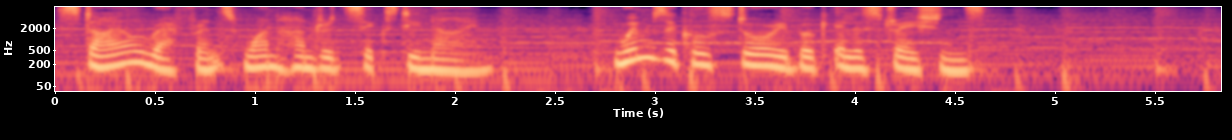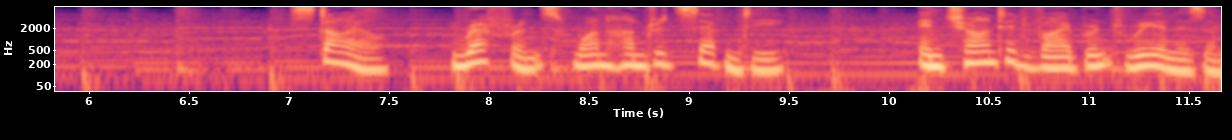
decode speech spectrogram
Style reference 169 Whimsical storybook illustrations. Style reference 170 Enchanted vibrant realism.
